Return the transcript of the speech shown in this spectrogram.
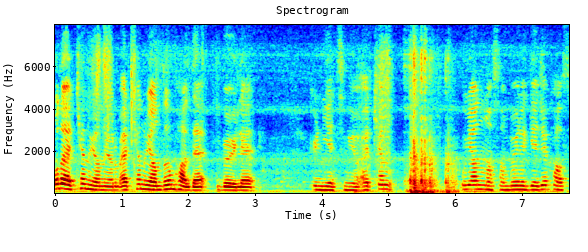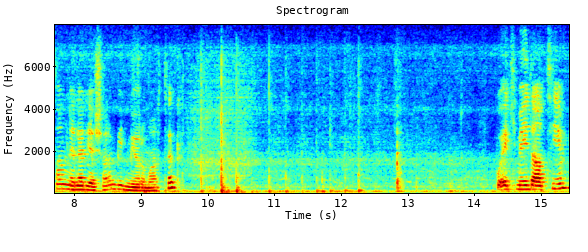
O da erken uyanıyorum. Erken uyandığım halde böyle gün yetmiyor. Erken uyanmasam böyle gece kalsam neler yaşarım bilmiyorum artık. Ekmeği de atayım.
